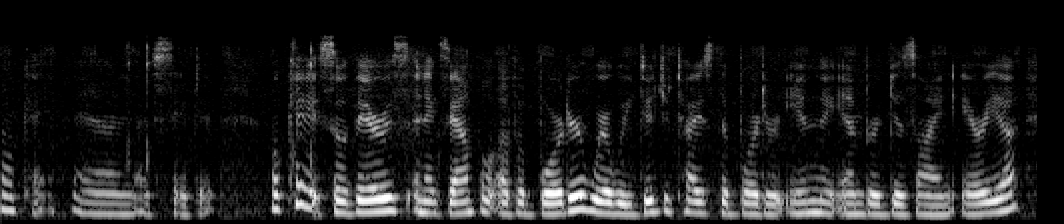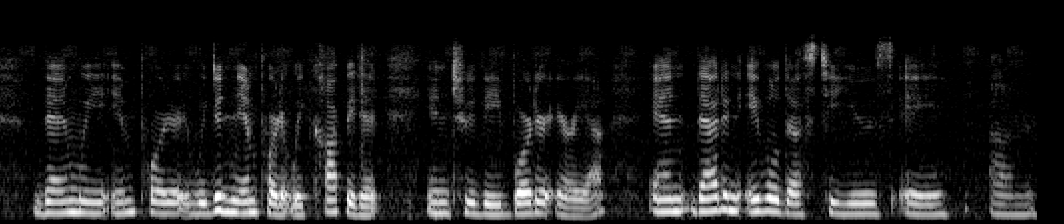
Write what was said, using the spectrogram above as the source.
okay, and I've saved it. Okay, so there's an example of a border where we digitized the border in the Embird design area. Then we imported, we didn't import it, we copied it into the border area. And that enabled us to use a um,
